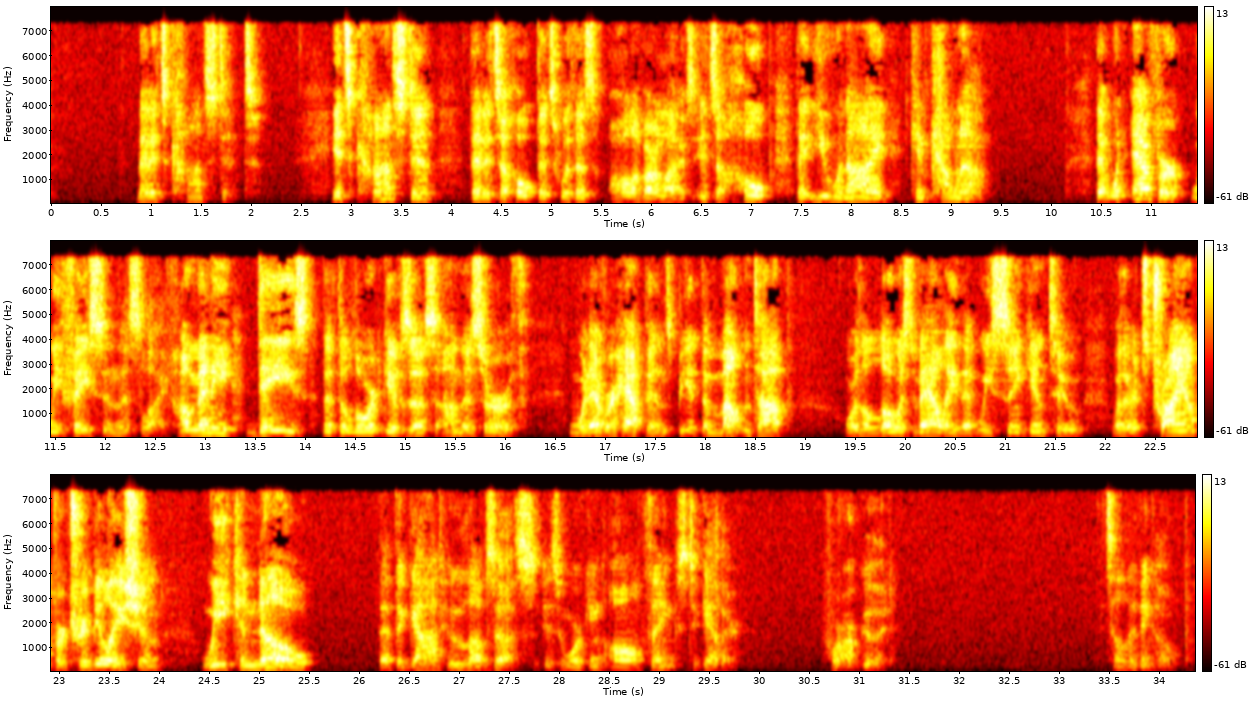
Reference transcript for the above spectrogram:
that it's constant. It's constant that it's a hope that's with us all of our lives. It's a hope that you and I can count on. That whatever we face in this life, how many days that the Lord gives us on this earth, whatever happens, be it the mountaintop or the lowest valley that we sink into, whether it's triumph or tribulation, we can know that the God who loves us is working all things together for our good. It's a living hope.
